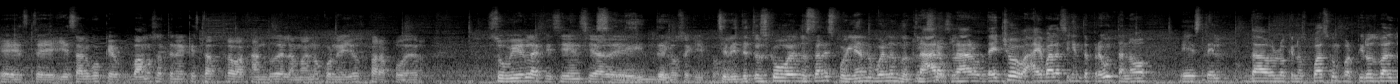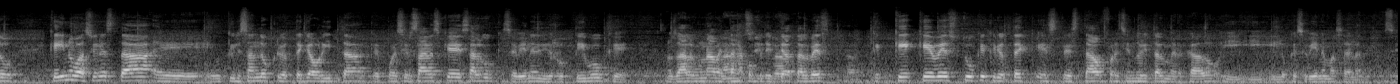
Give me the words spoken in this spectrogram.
este, y es algo que vamos a tener que estar trabajando de la mano con ellos para poder subir la eficiencia de, de, los equipos. Excelente, entonces como nos están spoileando buenas noticias. Claro, claro. De hecho, ahí va la siguiente pregunta, ¿no? Este, dado lo que nos puedas compartir, Osvaldo, ¿qué innovación está eh, utilizando Criotech ahorita? Que puede decir, ¿sabes qué? Es algo que se viene disruptivo, que nos da alguna ventaja Claro, sí, competitiva claro, tal vez. claro. ¿Qué, qué, qué ves tú que Criotech este, está ofreciendo ahorita al mercado y, y- y lo que se viene más adelante? Sí,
